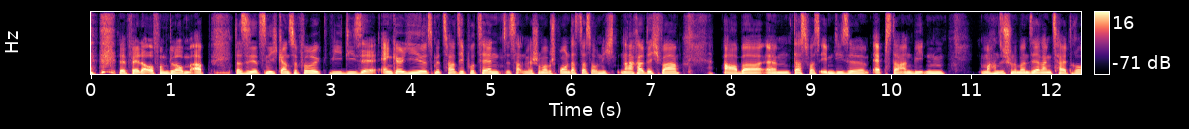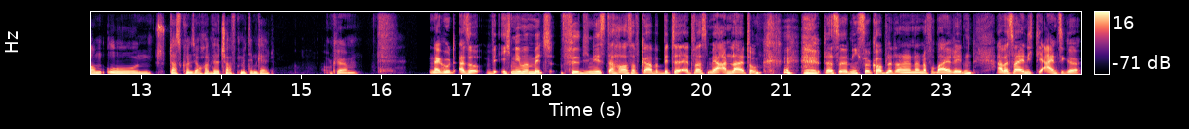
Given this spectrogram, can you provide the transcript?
der fällt auch vom Glauben ab. Das ist jetzt nicht ganz so verrückt wie diese Anchor Yields mit 20 Prozent. Das hatten wir schon mal besprochen, dass das auch nicht nachhaltig war. Aber ähm, das, was eben diese Apps da anbieten, machen sie schon über einen sehr langen Zeitraum und das können sie auch erwirtschaften mit dem Geld. Okay. Na gut, also ich nehme mit für die nächste Hausaufgabe bitte etwas mehr Anleitung, dass wir nicht so komplett aneinander vorbeireden. Aber es war ja nicht die einzige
